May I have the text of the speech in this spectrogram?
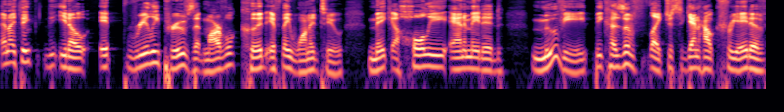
and I think you know it really proves that Marvel could, if they wanted to, make a wholly animated movie because of like just again how creative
